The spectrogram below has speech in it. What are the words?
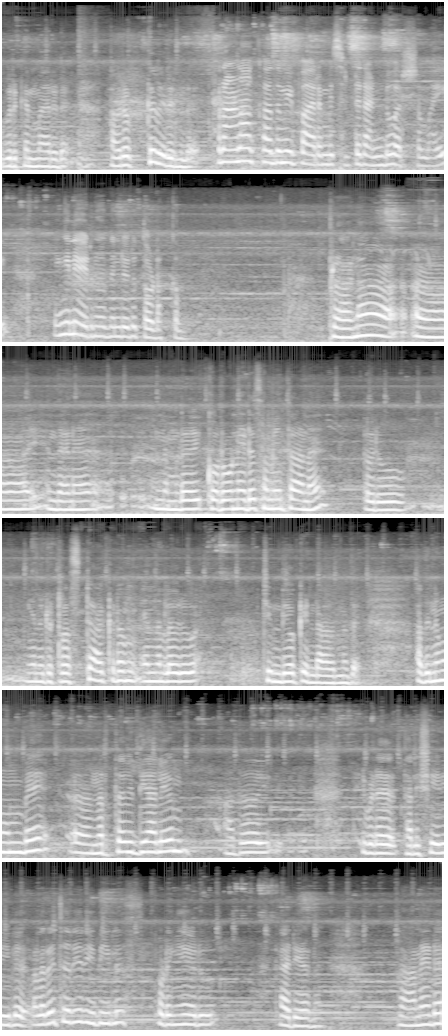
ഗുരുക്കന്മാരുടെ. അവരൊക്കെ വരുന്നുണ്ട്. പ്രാണ അക്കാദമി ഇപ്പോൾ ആരംഭിച്ചിട്ട് രണ്ട് വർഷമായി. എങ്ങനെയായിരുന്നു ഇതിന്റെ ഒരു തുടക്കം? പ്രാണ എന്താണ് നമ്മുടെ കൊറോണയുടെ സമയത്താണ് ഒരു ഇങ്ങനൊരു ട്രസ്റ്റ് ആക്കണം എന്നുള്ള ഒരു ചിന്തയൊക്കെ ഉണ്ടാകുന്നത്. അതിനു മുമ്പേ നൃത്ത നൃത്തവിദ്യാലയം അത് ഇവിടെ തലശ്ശേരിയിൽ വളരെ ചെറിയ രീതിയിൽ തുടങ്ങിയ ഒരു കാര്യമാണ്. റാണയുടെ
